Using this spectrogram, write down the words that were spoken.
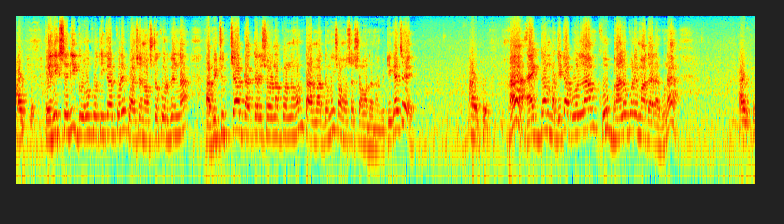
আচ্ছা। এদিক সেদিক গ্রহ প্রতিকার করে পয়সা নষ্ট করবেন না। আপনি চুপচাপ ডাক্তারের শরণাপন্ন হন তার মাধ্যমেই সমস্যার সমাধান হবে ঠিক আছে? আচ্ছা। হ্যাঁ একদম যেটা বললাম খুব ভালো করে মাথায় রাখুন হ্যাঁ? আচ্ছা।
